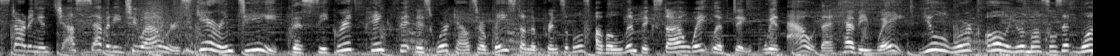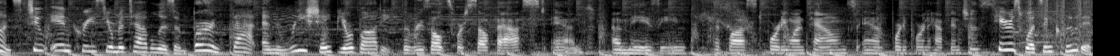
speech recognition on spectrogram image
starting in just 72 hours. Guaranteed. The secret? Pink Fitness workouts are based on the principles of Olympic style weightlifting without the heavy weight. You'll work all your muscles at once to increase your metabolism, burn fat, and reshape your body. The results were so fast and amazing. I've lost 41 pounds and 44 and a half inches. Here's what's included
